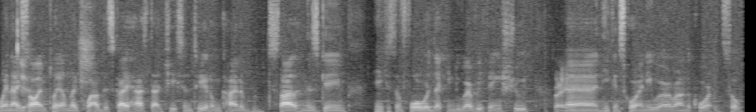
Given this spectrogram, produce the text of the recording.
When I Yeah. saw him play, I'm like, wow, this guy has that Jayson Tatum kind of style in his game. He's a forward that can do everything, shoot, Right. and he can score anywhere around the court. So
